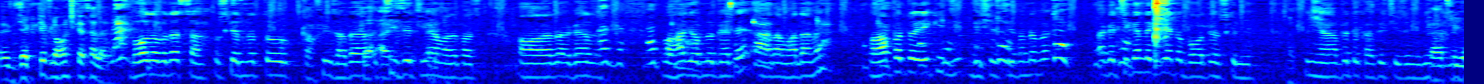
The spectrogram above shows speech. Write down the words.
एग्जेक्टिव लॉन्च कैसा लगा? बहुत ज़बरदस्त था। उसके अंदर तो काफ़ी ज़्यादा तो चीज़ें थी हमारे पास। और अगर वहाँ जो हम लोग गए थे आरामादा में वहाँ पर तो एक ही डिशेज थी। मतलब अगर चिकन लग गया तो बहुत है उसके लिए। तो यहाँ पे तो काफ़ी चीज़ें मिली। काफ़ी।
